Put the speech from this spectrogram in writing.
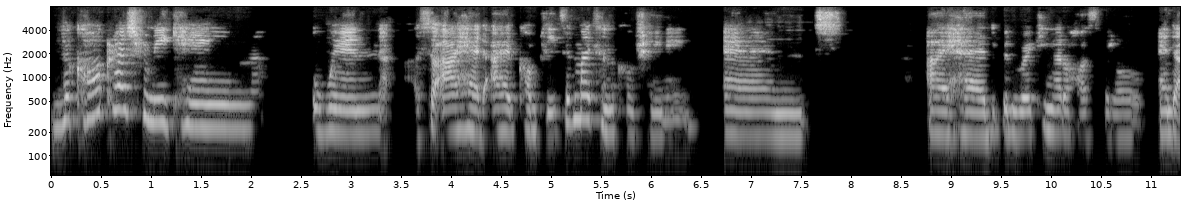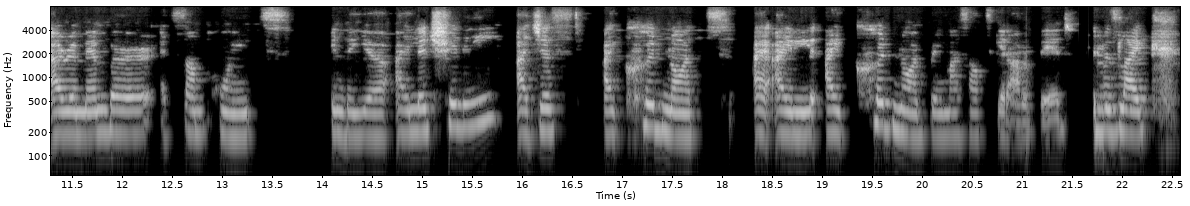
The car crash for me came when so I had I had completed my clinical training and I had been working at a hospital and I remember at some point in the year I literally I just I could not I I I could not bring myself to get out of bed. It was like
